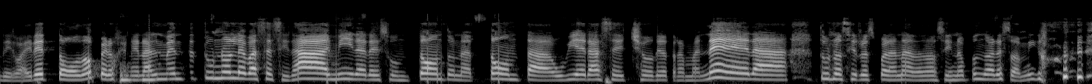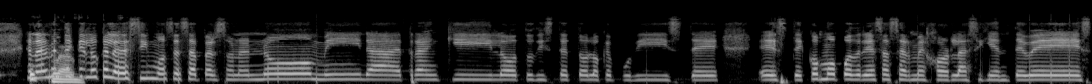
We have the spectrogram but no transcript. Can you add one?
digo, hay de todo, pero generalmente tú no le vas a decir, ay, mira, eres un tonto, una tonta, hubieras hecho de otra manera, tú no sirves para nada, no, si no, pues no eres su amigo. generalmente, ¿qué es lo que le decimos a esa persona? No, mira, tranquilo, tú diste todo lo que pudiste, este, ¿cómo podrías hacer mejor la siguiente vez?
